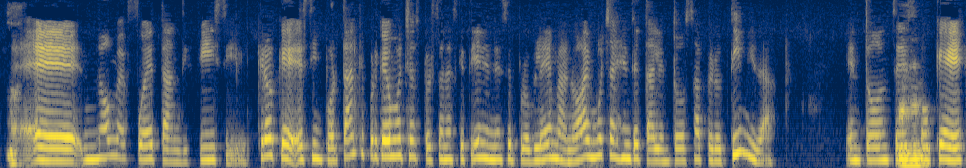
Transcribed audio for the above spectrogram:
eh, no me fue tan difícil. Creo que es importante porque hay muchas personas que tienen ese problema, ¿no? Hay mucha gente talentosa, pero tímida. Entonces, Ujú. o que,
